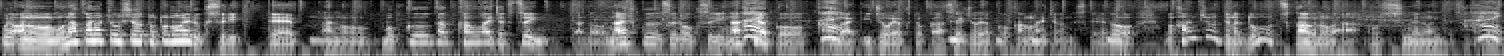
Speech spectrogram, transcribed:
これあのお腹の調子を整える薬って、あの僕が考えちゃうとついあの内服するお薬内服薬を考えて、はい。胃腸薬とか成長薬を考えちゃうんですけれど、肝腸っていうのはどう使うのがおすすめなんですか、ね、はい、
